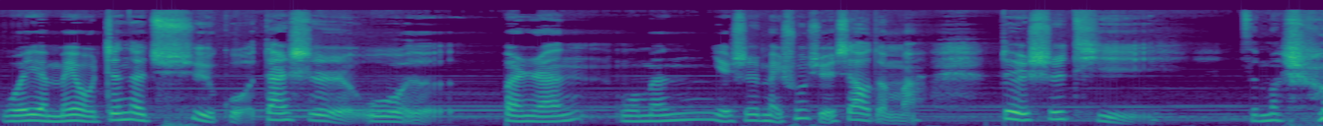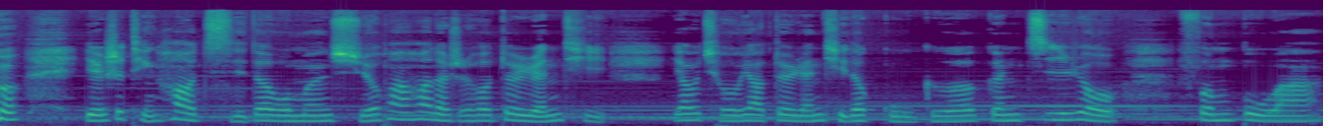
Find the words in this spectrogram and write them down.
我也没有真的去过，但是我。本人，我们也是美术学校的嘛，对尸体怎么说 也是挺好奇的。我们学画画的时候，对人体要求要对人体的骨骼跟肌肉分布啊，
